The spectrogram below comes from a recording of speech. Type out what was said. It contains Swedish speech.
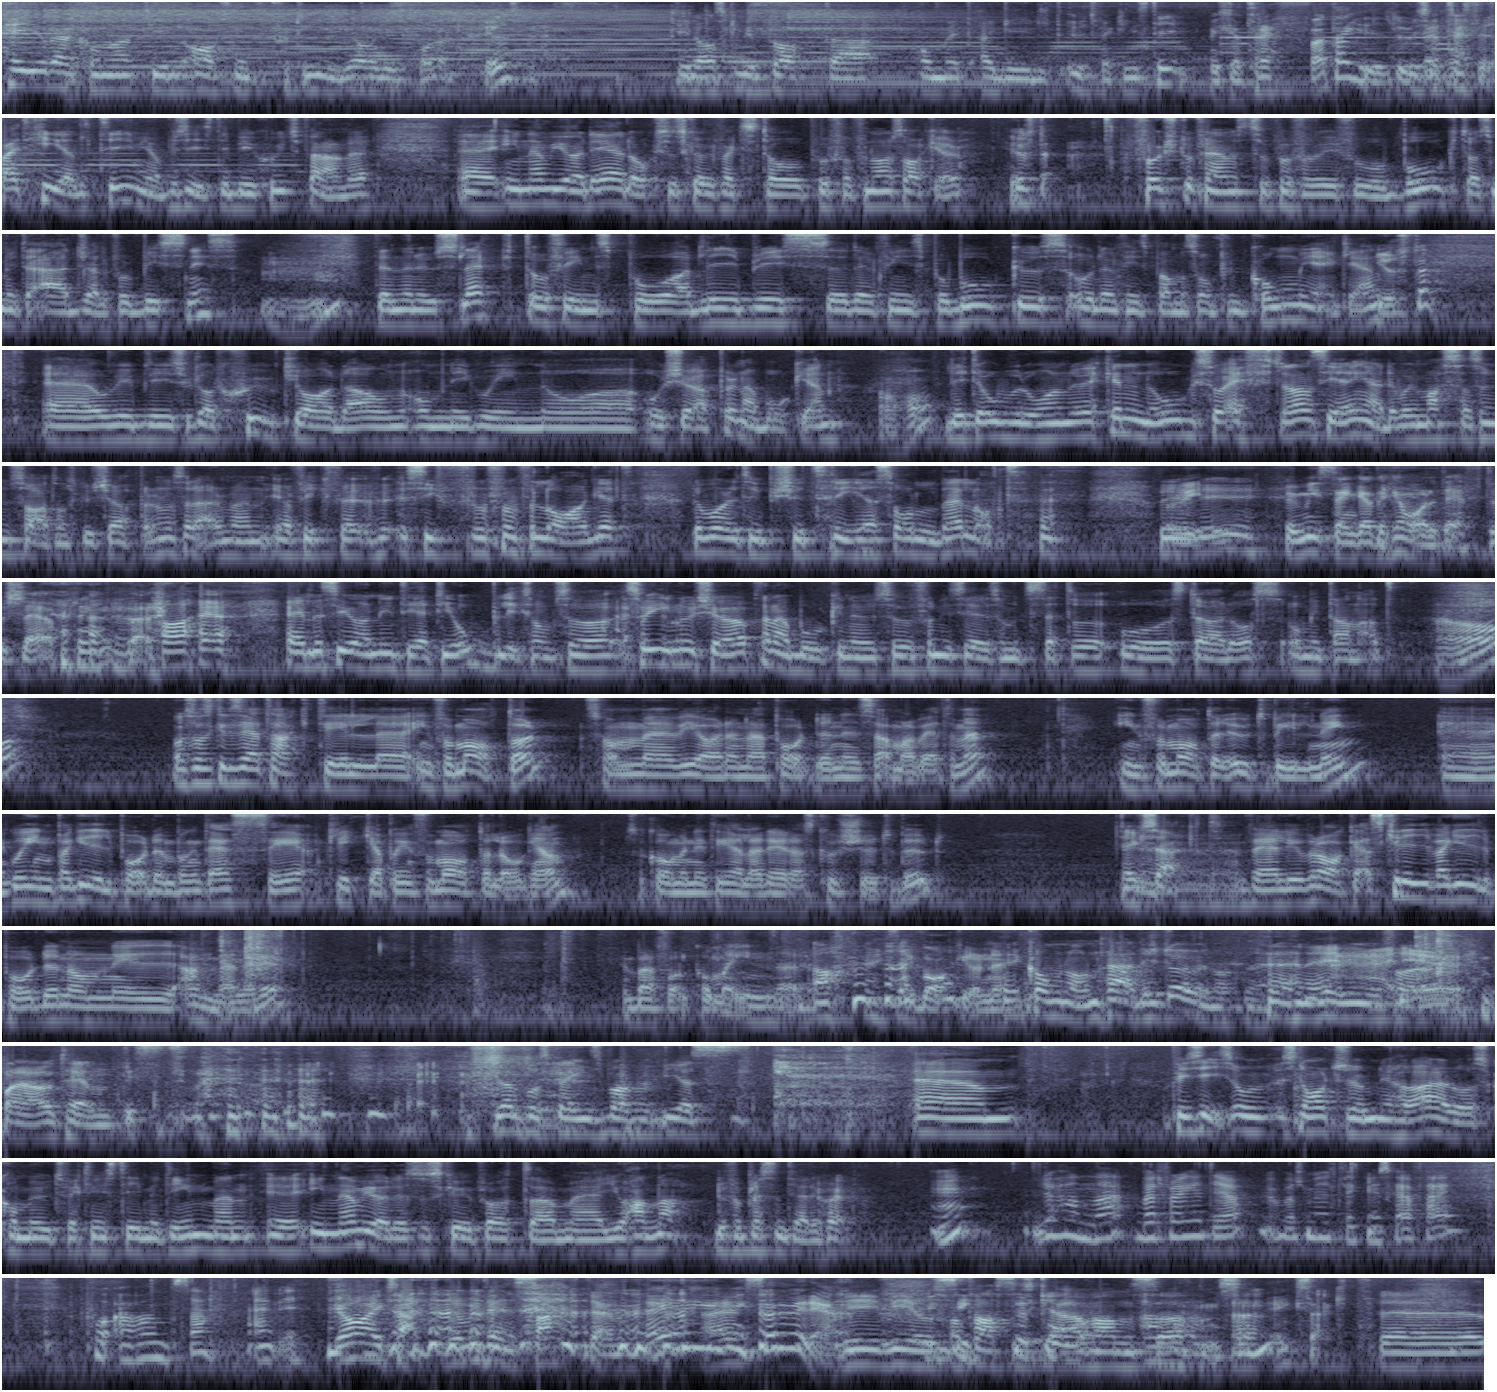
Hej och välkomna till avsnitt 49 av Agilpodden. Just det. Idag ska vi prata om ett agilt utvecklingsteam. Vi ska träffa ett agilt Vi ska utvecklingsteam. träffa ett helt team, ja precis. Det blir sjukt spännande. Eh, innan vi gör det dock så ska vi faktiskt ta och puffa för några saker. Just det. Först och främst så puffar vi för vår bok då, som heter Agile for Business. Den är nu släppt och finns på Adlibris, den finns på Bokus och den finns på Amazon.com egentligen. Just det. Eh, och vi blir såklart sjukt glada om, om ni går in och, och köper den här boken. Jaha. Lite oroandeväckande nog så efter lanseringen här, det var ju massa som sa att de skulle köpa den och sådär men jag fick för, för, siffror från förlaget. Då var det typ 23 sålda eller något. Vi, vi misstänker att det kan vara lite eftersläpning det där. Ja, eller så gör ni inte ert jobb liksom. Så, så in och köp den här boken nu så får ni se det som ett sätt att, att stödja oss om inte annat. Ja. Och så ska vi säga tack till eh, Informator som eh, vi gör den här podden i samarbete med. Informator Utbildning. Eh, Gå in på agilpodden.se, klicka på informatorloggan så kommer ni till hela deras kursutbud. Exakt. Eh, Välj och vraka. Skriv agilpodden om ni anmäler er. Nu börjar folk komma in här Ja, i bakgrunden. Det kommer någon här. Förstör vi något nu? Nej, det är ingen Nej, fara. det är bara autentiskt. Vi håller på att spela in så bara yes. Ehm, Precis, och snart som ni hör här då så kommer utvecklingsteamet in. Men eh, innan vi gör det så ska vi prata med Johanna. Du får presentera dig själv. Mm. Johanna Belfrage heter jag, jobbar som utvecklingschef här. På Avanza är vi. Ja, exakt. Jag har inte ens sagt den. Nej, det missade vi det. Vi, vi är sitter fantastiska Avanza. Avanza. Ja. Exakt. Eh,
